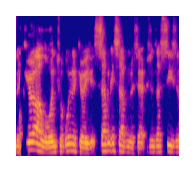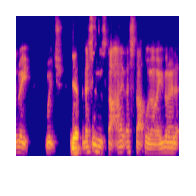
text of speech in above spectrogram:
Nacua alone, so looking at Nacua, he gets 77 receptions this season, right? Which yep. and this is the stat. This stat blew my mind around it.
